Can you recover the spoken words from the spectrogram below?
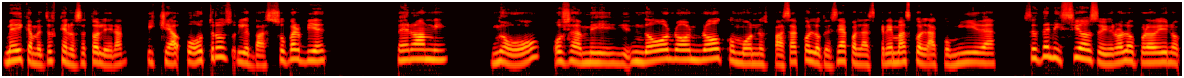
medicamentos que no se toleran y que a otros les va súper bien, pero a mí no, o sea, mi, no, no, no, como nos pasa con lo que sea, con las cremas, con la comida. Eso es delicioso y uno lo prueba y uno,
